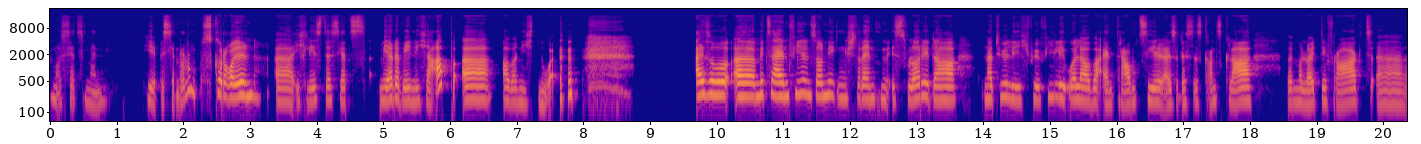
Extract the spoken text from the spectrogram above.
Muss jetzt mein hier ein bisschen rumscrollen. Äh, ich lese das jetzt mehr oder weniger ab, äh, aber nicht nur. Also, äh, mit seinen vielen sonnigen Stränden ist Florida natürlich für viele Urlauber ein Traumziel. Also, das ist ganz klar, wenn man Leute fragt, äh,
